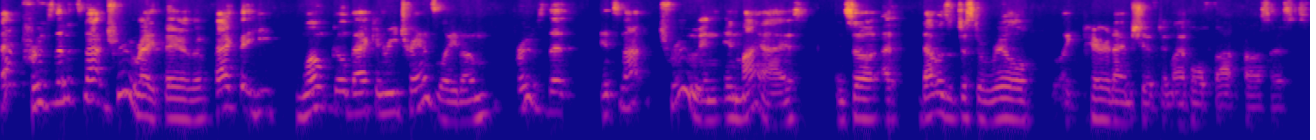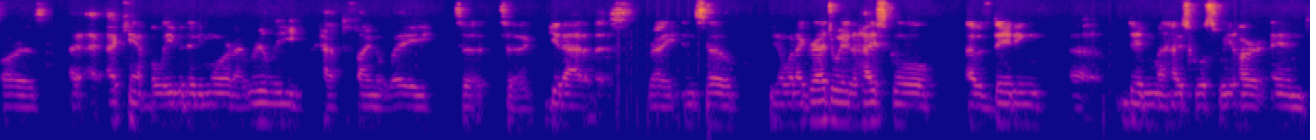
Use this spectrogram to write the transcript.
that proves that it's not true right there. The fact that he won't go back and retranslate them proves that it's not true in in my eyes. And so I, that was just a real like paradigm shift in my whole thought process as far as I, I can't believe it anymore and I really have to find a way to to get out of this right? And so you know when I graduated high school I was dating uh, dating my high school sweetheart and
